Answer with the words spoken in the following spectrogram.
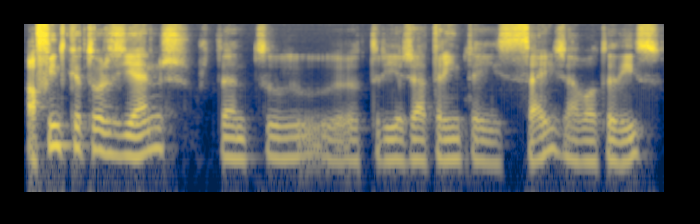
Ao fim de 14 anos, portanto, eu teria já 36 à volta disso.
